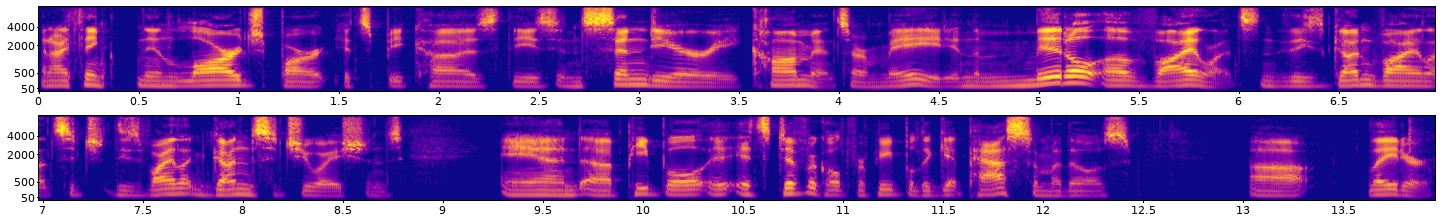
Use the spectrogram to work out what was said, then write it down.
And I think in large part it's because these incendiary comments are made in the middle of violence, these gun violence, these violent gun situations, and uh, people. It's difficult for people to get past some of those uh, later.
